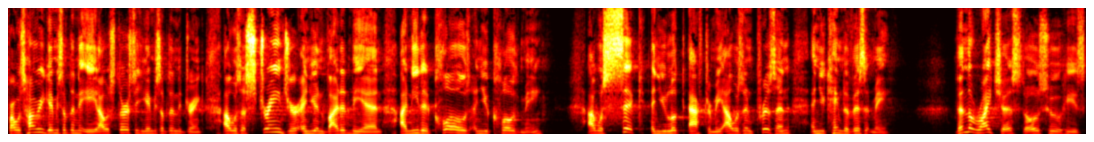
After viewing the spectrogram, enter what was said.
If I was hungry, you gave me something to eat. I was thirsty, you gave me something to drink. I was a stranger, and you invited me in. I needed clothes, and you clothed me. I was sick, and you looked after me. I was in prison, and you came to visit me. Then the righteous, those who he's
